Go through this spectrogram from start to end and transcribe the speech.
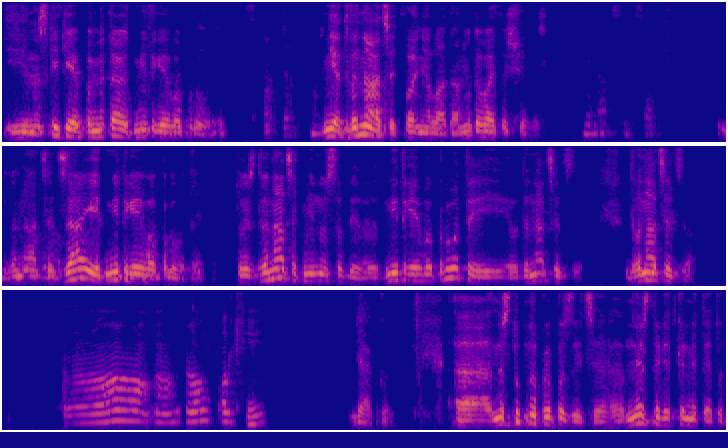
І наскільки я пам'ятаю, Дмитрієва проти. Ні, 12, пані Лада. Ну давайте ще раз. 12 за і Дмитрієва проти. Тобто 12 мінус 1. Дмитрієва проти і 11 за. 12 за. Ну, ну окей. Дякую. Е, наступна пропозиція: внести від комітету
